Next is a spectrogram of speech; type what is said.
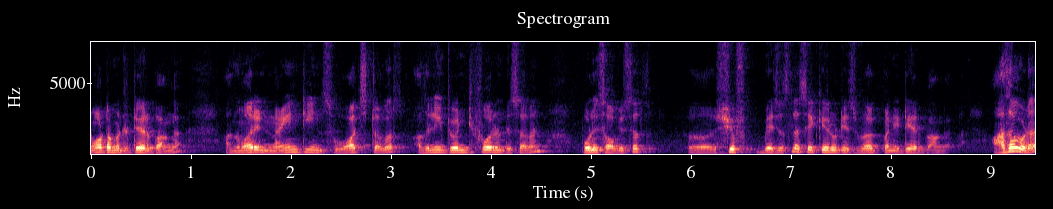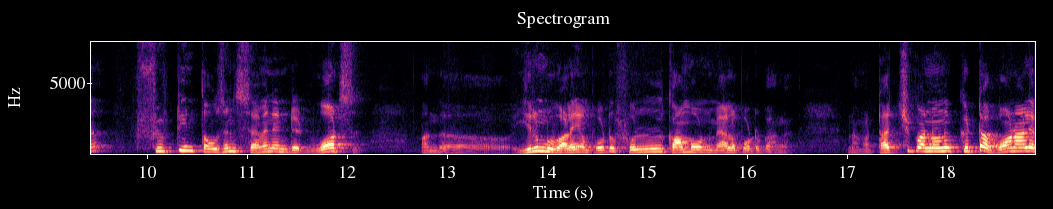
நோட்டமிட்டுகிட்டே இருப்பாங்க. அந்த மாதிரி நைன்டீன்ஸ் வாட்ச் டவர்ஸ் அதுலேயும் twenty four into seven police officers shift பேசிஸில் செக்யூரிட்டிஸ் ஒர்க் பண்ணிகிட்டே இருப்பாங்க. அதை விட fifteen thousand seven hundred watts அந்த இரும்பு வளையம் போட்டு ஃபுல் காம்பவுண்ட் மேலே போட்டிருப்பாங்க. நம்ம டச் பண்ணணும் கிட்ட போனாலே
